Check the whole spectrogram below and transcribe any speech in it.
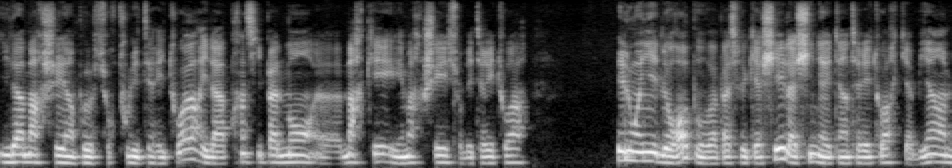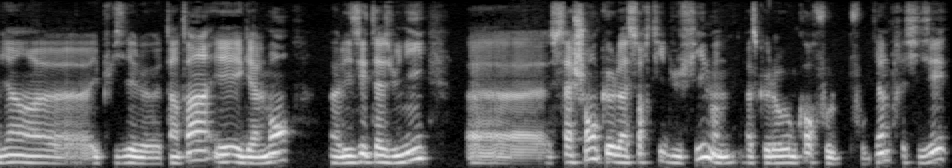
il a marché un peu sur tous les territoires. Il a principalement marqué et marché sur des territoires éloigné de l'Europe, on va pas se le cacher. La Chine a été un territoire qui a bien bien euh, épuisé le Tintin et également euh, les États-Unis, euh, sachant que la sortie du film, parce que là encore faut, faut bien le préciser,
